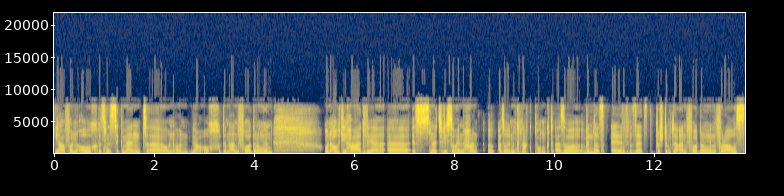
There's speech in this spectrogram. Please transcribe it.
ja von auch Business-Segment äh, und, und ja auch den Anforderungen. Und auch die Hardware äh, ist natürlich so ein, Han also ein Knackpunkt. Also Windows 11 setzt bestimmte Anforderungen voraus.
